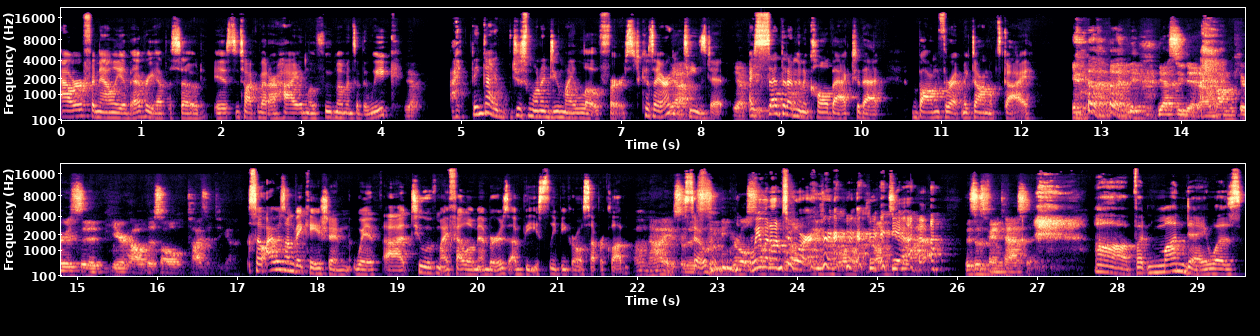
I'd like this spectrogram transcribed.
Our finale of every episode is to talk about our high and low food moments of the week. Yeah. I think I just want to do my low first because I already Yeah. teased it. Yeah. I said that I'm going to call back to that bomb threat McDonald's guy. yes, you did. I'm, I'm curious to hear how this all ties in together. So I was on vacation with uh, two of my fellow members of the Sleepy Girl Supper Club. Oh, nice. So, So, Sleepy Girl we went on Supper Club. tour. These are all- they're on tour Yeah. This is fantastic. Ah, but Monday was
